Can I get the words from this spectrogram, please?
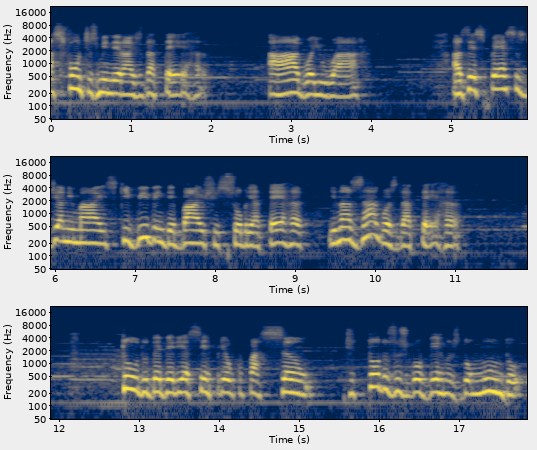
As fontes minerais da terra, a água e o ar, as espécies de animais que vivem debaixo sobre a terra e nas águas da terra. Tudo deveria ser preocupação de todos os governos do mundo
